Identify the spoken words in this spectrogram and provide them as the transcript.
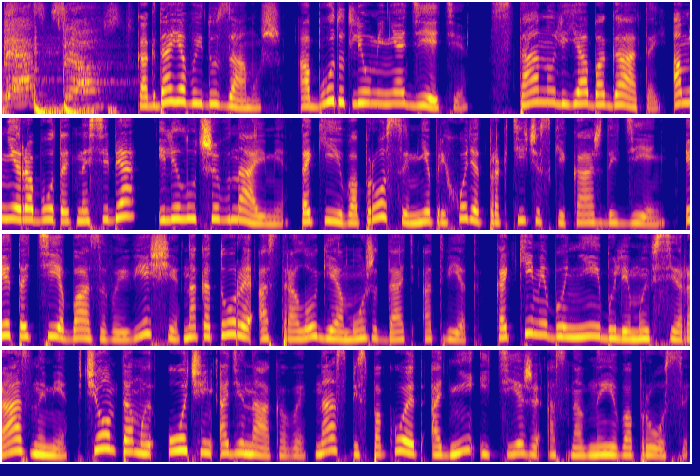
без звезд. Когда я выйду замуж? А будут ли у меня дети? Стану ли я богатой? А мне работать на себя или лучше в найме? Такие вопросы мне приходят практически каждый день. Это те базовые вещи, на которые астрология может дать ответ. Какими бы ни были мы все разными, в чем-то мы очень одинаковы. Нас беспокоят одни и те же основные вопросы.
